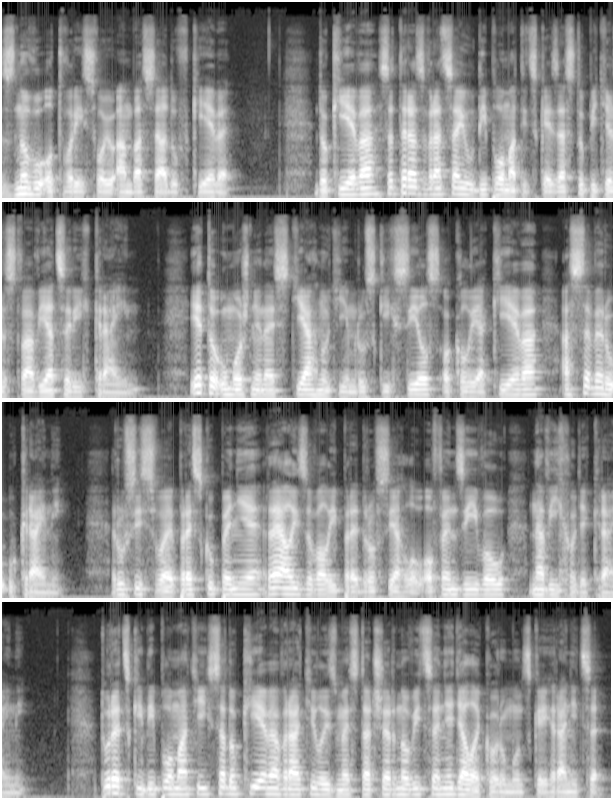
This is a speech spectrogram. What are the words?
znovu otvorí svoju ambasádu v Kieve. Do Kieva sa teraz vracajú diplomatické zastupiteľstva viacerých krajín. Je to umožnené stiahnutím ruských síl z okolia Kieva a severu Ukrajiny. Rusi svoje preskupenie realizovali pred rozsiahlou ofenzívou na východe krajiny. Tureckí diplomati sa do Kieva vrátili z mesta Černovice nedaleko rumunskej hranice.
